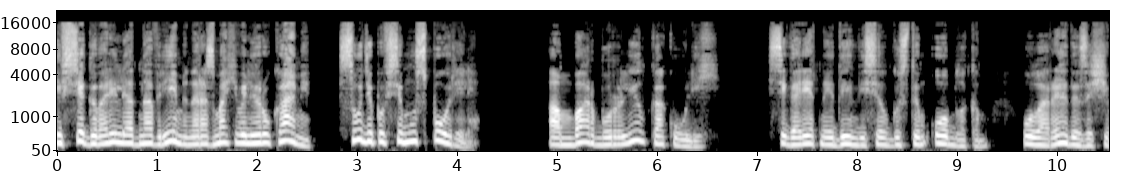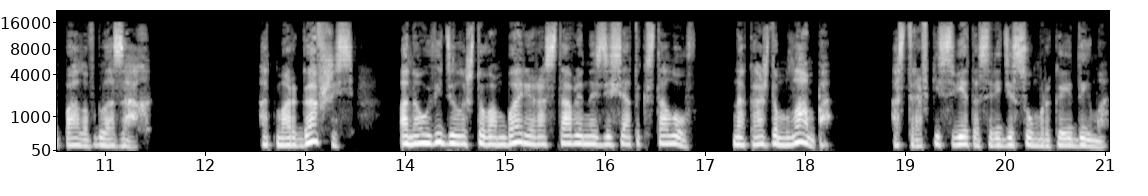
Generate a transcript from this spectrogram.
И все говорили одновременно, размахивали руками, судя по всему, спорили. Амбар бурлил, как улей. Сигаретный дым висел густым облаком, у Лореды защипало в глазах. Отморгавшись, она увидела, что в амбаре расставлено с десяток столов, на каждом лампа, островки света среди сумрака и дыма.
